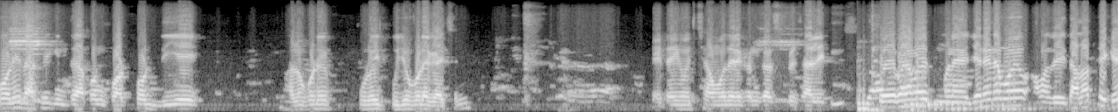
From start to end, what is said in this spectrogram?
করে রাখে কিন্তু এখন পটফট দিয়ে ভালো করে পুরোহিত পুজো করে গেছেন। এটাই হচ্ছে আমাদের এখানকার স্পেশালিটি তো এবার আমরা মানে জেনে নেব আমাদের দাদার থেকে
